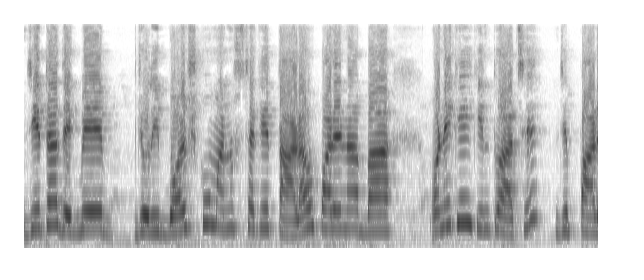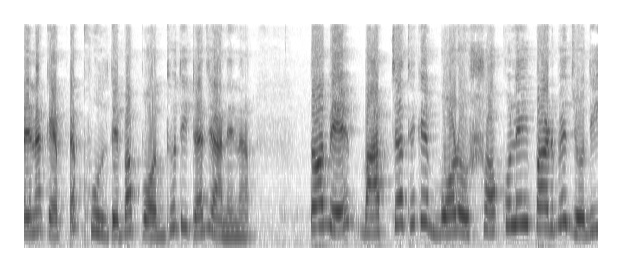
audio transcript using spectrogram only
যেটা দেখবে যদি বয়স্ক মানুষ থাকে, তারাও পারে না বা অনেকেই কিন্তু আছে যে পারে না ক্যাপটা খুলতে বা পদ্ধতিটা জানে না। তবে বাচ্চা থেকে বড় সকলেই পারবে যদি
